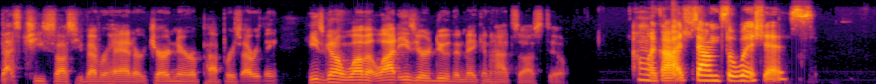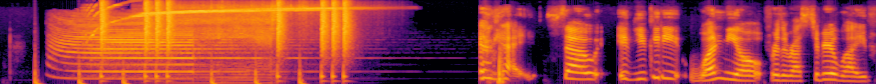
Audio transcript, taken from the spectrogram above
best cheese sauce you've ever had. Our giardiniera peppers, everything. He's gonna love it. A lot easier to do than making hot sauce too. Oh my gosh, sounds delicious. Okay, so if you could eat one meal for the rest of your life,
